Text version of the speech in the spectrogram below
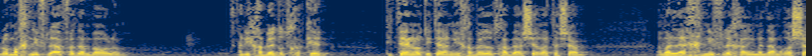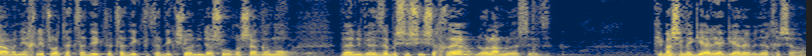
לא מחניף לאף אדם בעולם. אני אכבד אותך, כן. תיתן, לא תיתן, אני אכבד אותך באשר אתה שם. אבל להחניף לך עם אדם רשע, ואני אחליף לו את הצדיק, את הצדיק, את הצדיק, שאני יודע שהוא רשע גמור, ואני, וזה בשביל שישחרר, לעולם לא יעשה את זה. כי מה שמגיע לי, יגיע אליי בדרך ישרה.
